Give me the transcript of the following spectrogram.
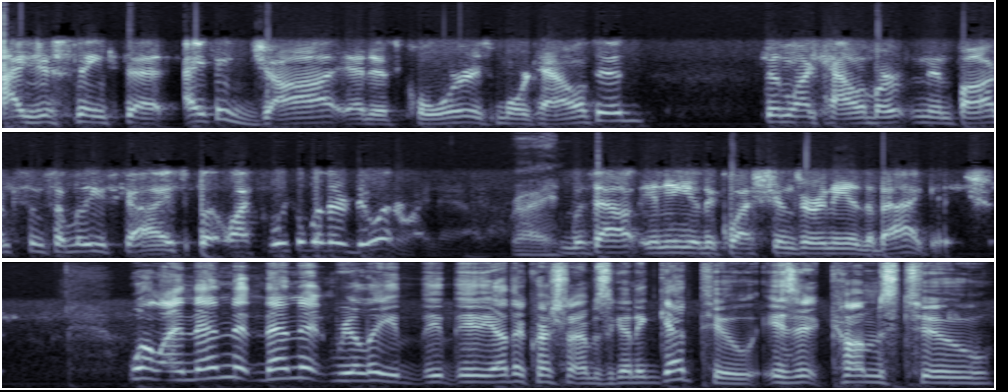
I just think that I think Ja at his core is more talented than like Halliburton and Fox and some of these guys, but like look at what they're doing right now Right. without any of the questions or any of the baggage. Well, and then then it really the, the other question I was going to get to is it comes to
